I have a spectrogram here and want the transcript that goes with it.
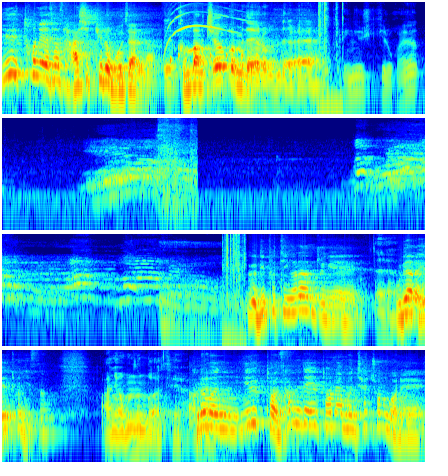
예. 1톤에서 40kg 모자라. 예, 금방 채울 겁니다, 여러분들. 예. 160kg 과연? 그 리프팅 하는 중에 네. 우리나라 1톤 있어? 아니 없는 것 같아요. 그러면 1톤, 3대 1톤 하면 최초인 거네.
